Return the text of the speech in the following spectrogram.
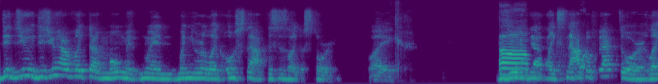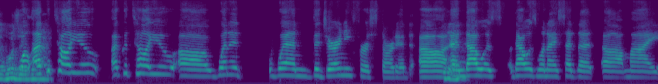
did you did you have like that moment when when you were like oh snap this is like a story? Like did you have Um, that like snap effect or like was well it i could tell you i could tell you uh when it when the journey first started uh Yeah. and that was that was when i said that uh my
